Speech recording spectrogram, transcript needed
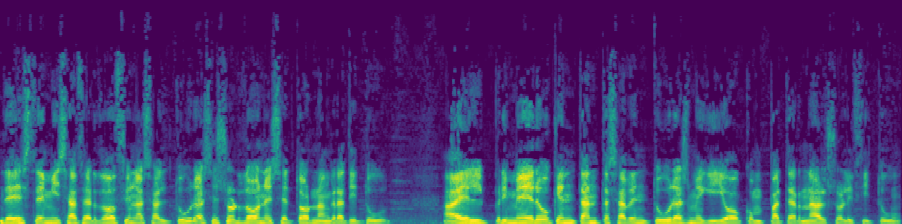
De este mi sacerdocio en las alturas esos dones se tornan gratitud. A él primero que en tantas aventuras me guió con paternal solicitud,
